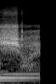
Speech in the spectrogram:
Sure.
